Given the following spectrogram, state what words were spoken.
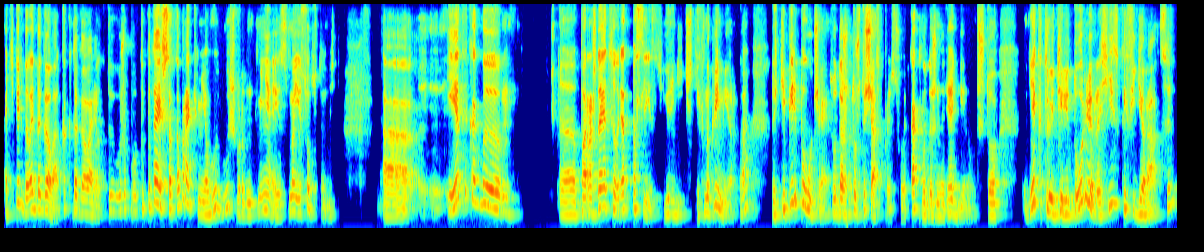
а теперь давай договаривать. Как договаривать? Ты уже ты пытаешься отобрать у меня, вышвырнуть меня из моей собственности. А, и это как бы порождается ряд последствий юридических. Например, да, то есть теперь получается, вот даже то, что сейчас происходит, как мы должны реагировать, что некоторые территории Российской Федерации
